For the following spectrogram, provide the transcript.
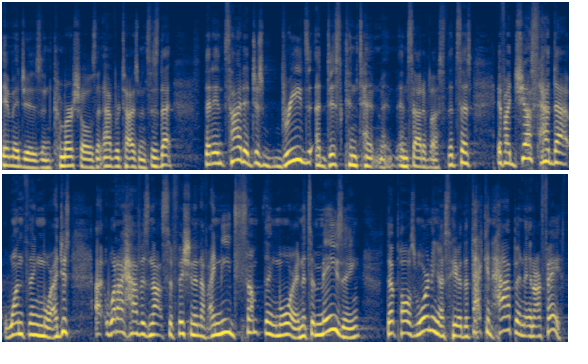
images and commercials and advertisements is that that inside it just breeds a discontentment inside of us that says, if I just had that one thing more, I just, I, what I have is not sufficient enough. I need something more. And it's amazing that Paul's warning us here that that can happen in our faith.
